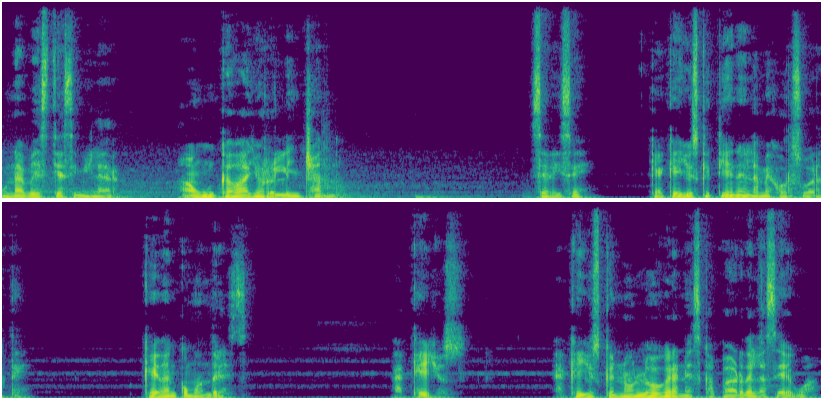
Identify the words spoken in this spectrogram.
una bestia similar a un caballo relinchando. Se dice que aquellos que tienen la mejor suerte quedan como Andrés. Aquellos, aquellos que no logran escapar de la cegua,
